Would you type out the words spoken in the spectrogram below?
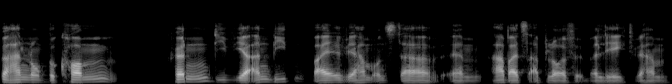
Behandlung bekommen können, die wir anbieten, weil wir haben uns da ähm, Arbeitsabläufe überlegt. Wir haben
